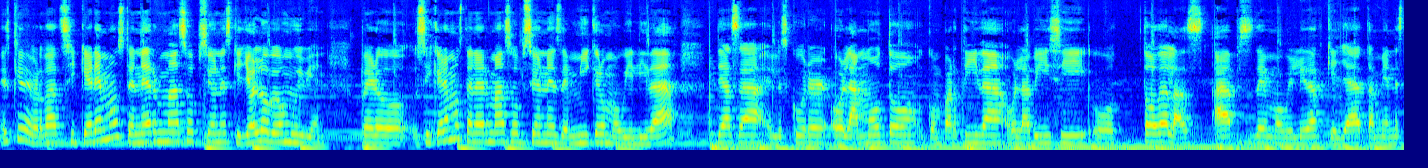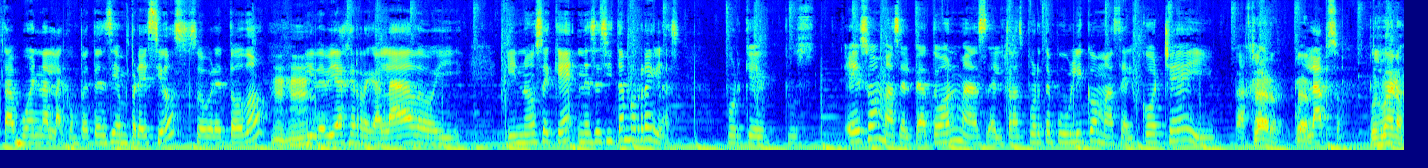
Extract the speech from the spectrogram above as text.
es que de verdad, si queremos tener más opciones, que yo lo veo muy bien, pero si queremos tener más opciones de micromovilidad, ya sea el scooter o la moto compartida o la bici o todas las apps de movilidad que ya también está buena la competencia en precios, sobre todo, y de viaje regalado y, y no sé qué, necesitamos reglas, porque pues eso más el peatón, más el transporte público, más el coche y baja, Claro, claro. colapso. Pues bueno,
